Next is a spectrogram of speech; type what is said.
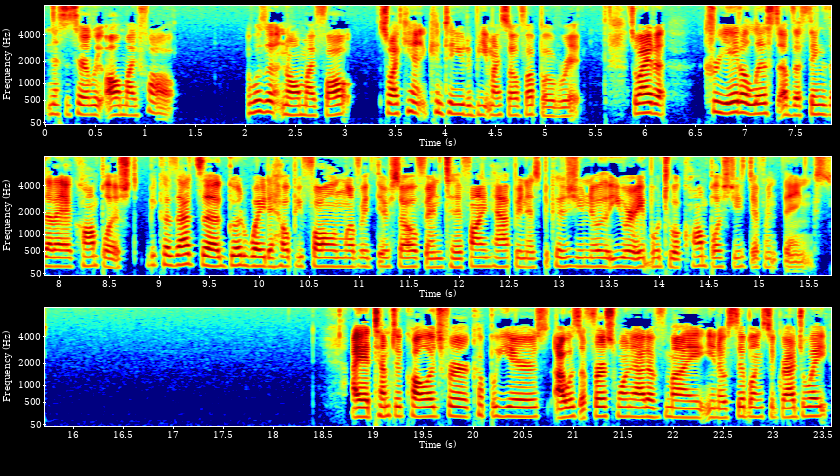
necessarily all my fault. It wasn't all my fault. So I can't continue to beat myself up over it. So I had to create a list of the things that I accomplished because that's a good way to help you fall in love with yourself and to find happiness because you know that you are able to accomplish these different things. I attempted college for a couple years. I was the first one out of my, you know, siblings to graduate.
